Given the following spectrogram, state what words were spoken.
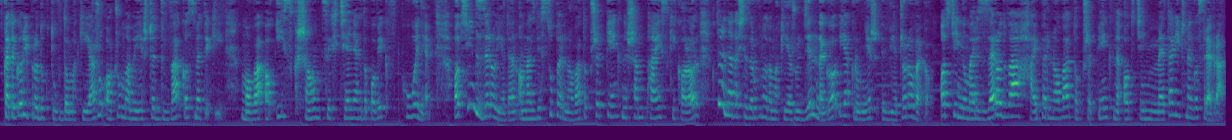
W kategorii produktów do makijażu oczu mamy jeszcze dwa kosmetyki. Mowa o iskrzących cieniach do powiek w płynie. Odcień 01 o nazwie Supernowa to przepiękny szampański kolor, który nada się zarówno do makijażu dziennego, jak również wieczorowego. Odcień numer 02 Hypernowa to przepiękny odcień metalicznego srebra.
